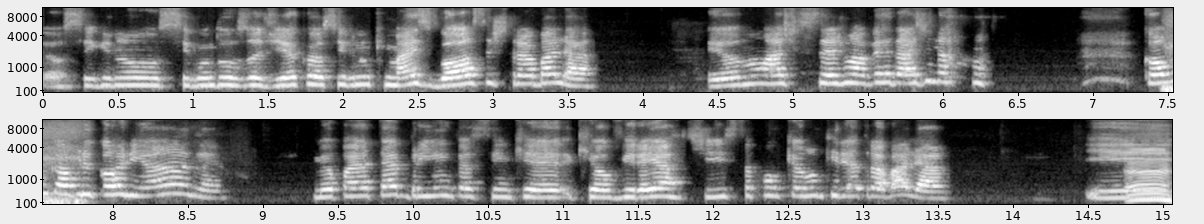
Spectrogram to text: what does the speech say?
É o signo, segundo o zodíaco, é o signo que mais gosta de trabalhar. Eu não acho que seja uma verdade, não. Como capricorniana, meu pai até brinca, assim, que, que eu virei artista porque eu não queria trabalhar. E, ah.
